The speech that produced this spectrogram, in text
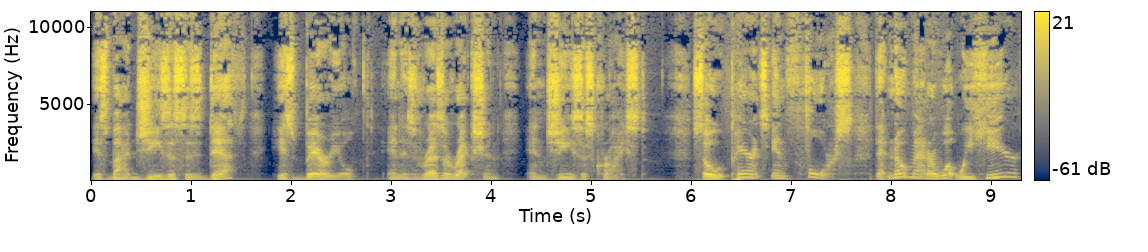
is by Jesus' death, his burial, and his resurrection in Jesus Christ. So parents enforce that no matter what we hear,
